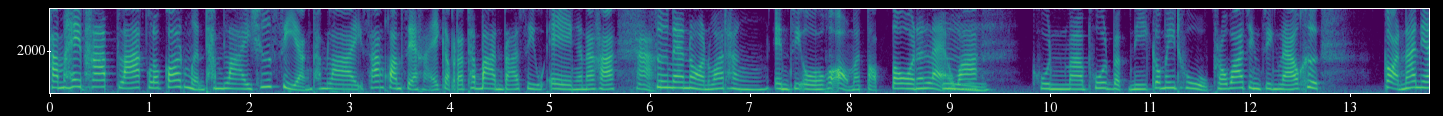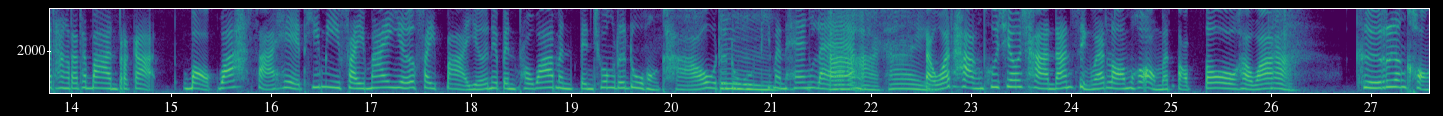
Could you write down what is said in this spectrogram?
ทำให้ภาพลักษณ์แล้วก็เหมือนทำลายชื่อเสียงทำลาย สร้างความเสียหายกับรัฐบาลบราซิลเองอะนะคะค่ะซึ่งแน่นอนว่าทาง NGO เขาก็ออกมาตอบโต้นั่นแหละอืมว่า คุณมาพูดแบบนี้ก็ไม่ถูก เพราะว่าจริง ๆ แล้วคือก่อนหน้านี้ทางรัฐบาลประกาศ บอกว่าสาเหตุที่มีไฟไหม้เยอะไฟป่าเยอะเนี่ยเป็นเพราะว่ามันเป็นช่วงฤดูของเขาฤดูอืมที่มันแห้งแล้อ่างอ่าใช่แต่ว่าทางผู้เชี่ยวชาญด้านสิ่งแวดล้อมเขาออกมาตอบโต้ค่ะว่าค่ะคือเรื่องของ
